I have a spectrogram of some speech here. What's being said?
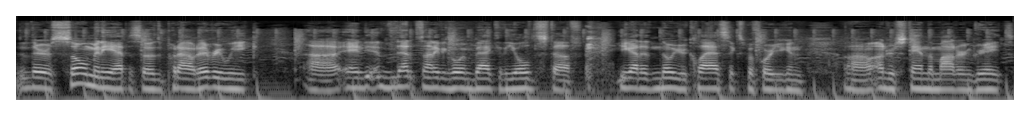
there's so many episodes put out every week. Uh, and that's not even going back to the old stuff. You got to know your classics before you can uh, understand the modern greats.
